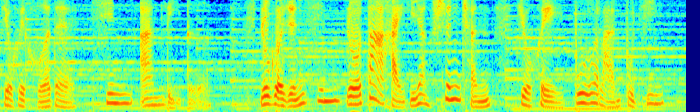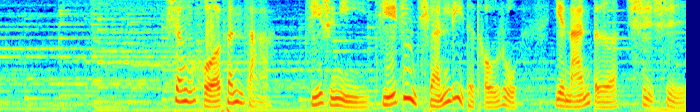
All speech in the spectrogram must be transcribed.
就会活得心安理得。如果人心如大海一样深沉，就会波澜不惊。生活纷杂，即使你竭尽全力的投入，也难得事事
